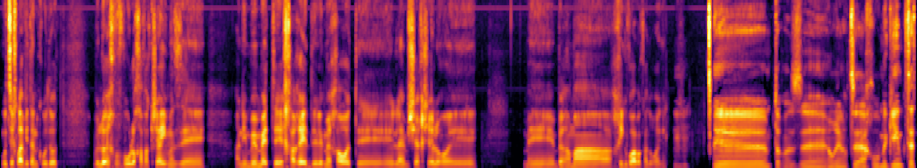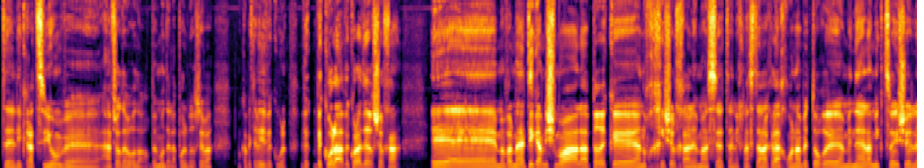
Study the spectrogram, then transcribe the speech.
הוא צריך להביא את הנקודות, ולא, והוא לא חווה קשיים, אז uh, אני באמת uh, חרד, במרכאות, uh, להמשך שלו uh, uh, ברמה הכי גבוהה בכדורגל. Mm-hmm. אה, טוב, אז אה, אורי, אני רוצה, אנחנו מגיעים קצת אה, לקראת סיום, והיה אפשר לדבר עוד הרבה מאוד על הפועל באר שבע, מכבי תל אביב וכל הדרך שלך. אבל מעניין אותי גם לשמוע על הפרק הנוכחי שלך למעשה. אתה נכנסת רק לאחרונה בתור המנהל המקצועי של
